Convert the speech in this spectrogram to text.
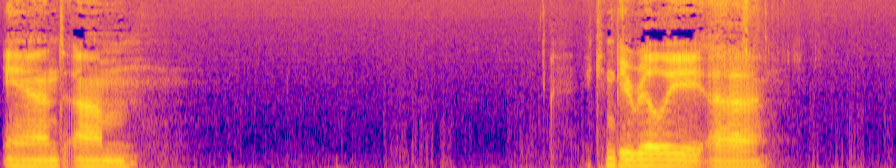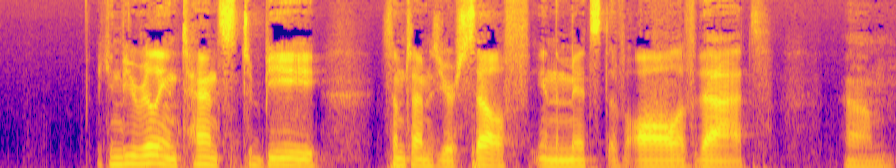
And um, it can be really, uh, it can be really intense to be sometimes yourself in the midst of all of that um,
